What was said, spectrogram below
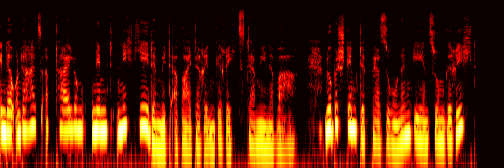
in der Unterhaltsabteilung nimmt nicht jede Mitarbeiterin Gerichtstermine wahr. Nur bestimmte Personen gehen zum Gericht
